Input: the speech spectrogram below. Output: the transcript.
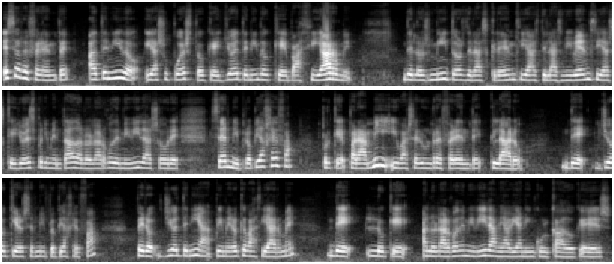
ese referente ha tenido y ha supuesto que yo he tenido que vaciarme de los mitos, de las creencias, de las vivencias que yo he experimentado a lo largo de mi vida sobre ser mi propia jefa, porque para mí iba a ser un referente claro de yo quiero ser mi propia jefa, pero yo tenía primero que vaciarme de lo que a lo largo de mi vida me habían inculcado, que es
